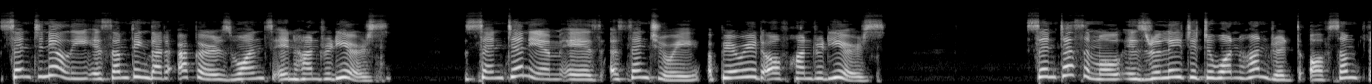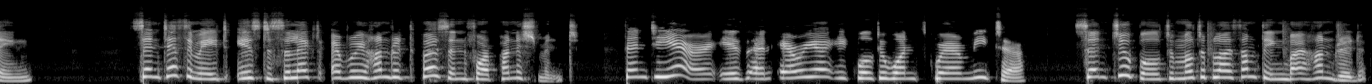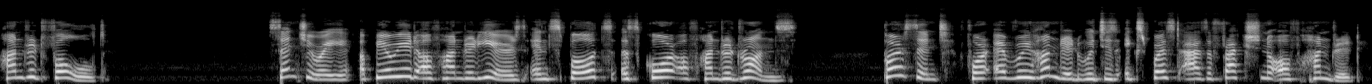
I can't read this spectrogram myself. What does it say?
Centennially is something that occurs once in 100 years. Centennium is a century, a period of 100 years. Centesimal is related to one hundredth of something. Centesimate is to select every hundredth person for punishment. Centiare is an area equal to one square meter. Centuple to multiply something by hundred, hundredfold. Century, a period of hundred years, in sports, a score of hundred runs. Percent for every hundred which is expressed as a fraction of hundred.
